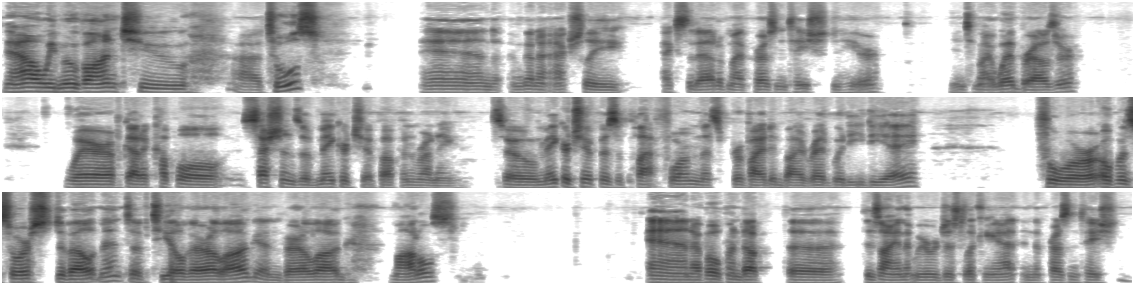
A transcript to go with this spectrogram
Now we move on to uh, tools. And I'm going to actually exit out of my presentation here into my web browser where I've got a couple sessions of MakerChip up and running. So MakerChip is a platform that's provided by Redwood EDA for open source development of TL Verilog and Verilog models. And I've opened up the design that we were just looking at in the presentation.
